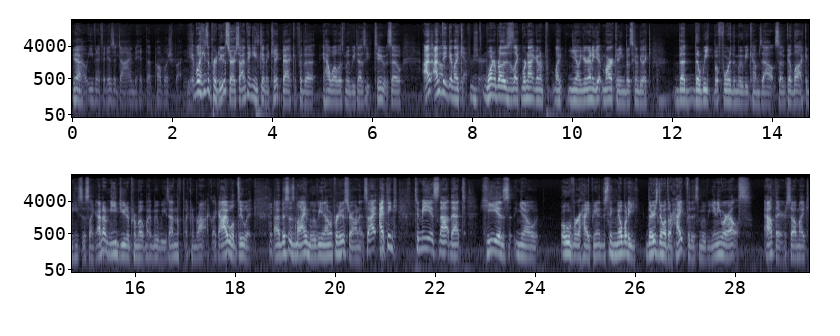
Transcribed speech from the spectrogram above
Yeah. you know, even if it is a dime, to hit the publish button. Yeah, Well, he's a producer, so I think he's getting a kickback for the how well this movie does it too. So I, I'm Oh, thinking like yeah, sure. Warner Brothers is like we're not gonna like you know you're gonna get marketing, but it's gonna be like the the week before the movie comes out. So good luck. And he's just like I don't need you to promote my movies. I'm the fucking rock. Like I will do it. Uh, this is my movie, and I'm a producer on it. So I, I think to me it's not that he is you know overhyping. I just think nobody there's no other hype for this movie anywhere else out there. So I'm like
